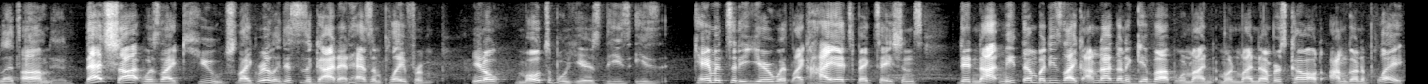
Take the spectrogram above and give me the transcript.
Let's go, dude. That shot was like huge. Like really, this is a guy that hasn't played for you know multiple years. He's he's came into the year with like high expectations, did not meet them, but he's like, I'm not gonna give up when my when my numbers come out. I'm gonna play.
